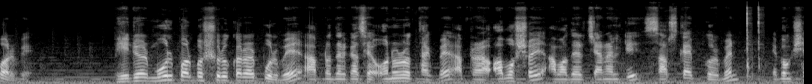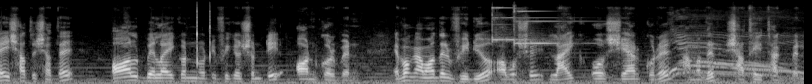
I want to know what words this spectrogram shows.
পর্বে। ভিডিওর মূল পর্ব শুরু করার পূর্বে আপনাদের কাছে অনুরোধ থাকবে, আপনারা অবশ্যই আমাদের চ্যানেলটি সাবস্ক্রাইব করবেন এবং সেই সাথে সাথে অল বেল আইকন নোটিফিকেশনটি অন করবেন এবং আমাদের ভিডিও অবশ্যই লাইক ও শেয়ার করে আমাদের সাথেই থাকবেন।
